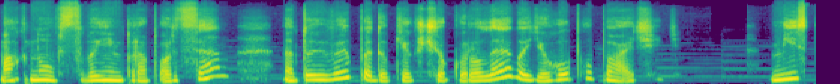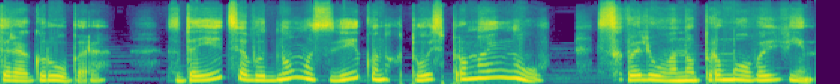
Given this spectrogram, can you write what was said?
махнув своїм прапорцем на той випадок, якщо королева його побачить. Містере Грубере, здається, в одному з вікон хтось промайнув, схвильовано промовив він.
